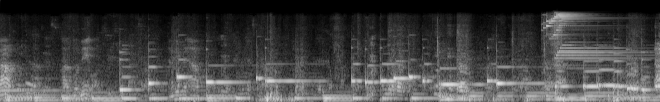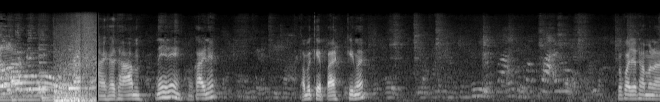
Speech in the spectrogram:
แล้วเอาตัวนี้ อันนี้ไม่เอาใครใครทำนี่นี่ของใครเนี่ยเอาไปเก็บไปกินไหมป้าจะทำอะไร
